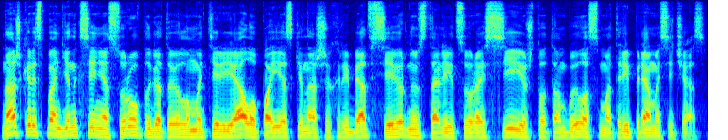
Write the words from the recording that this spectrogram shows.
Наш корреспондент Ксения Сурова подготовила материал о поездке наших ребят в северную столицу России. Что там было, смотри прямо сейчас.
